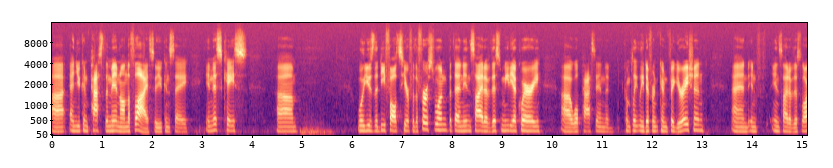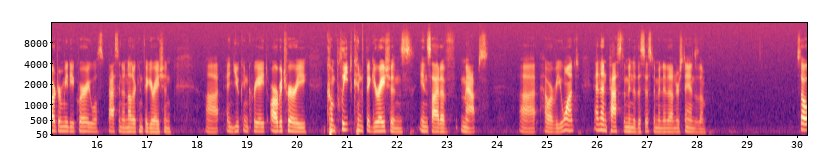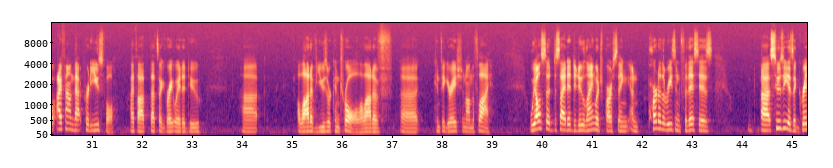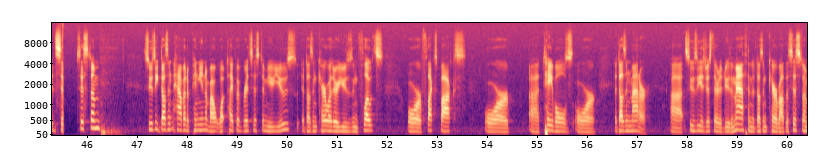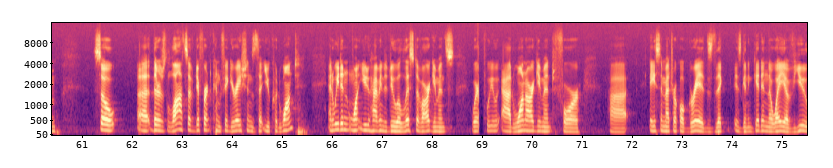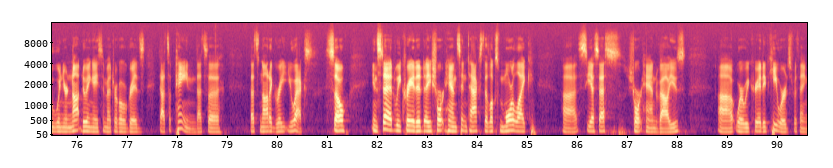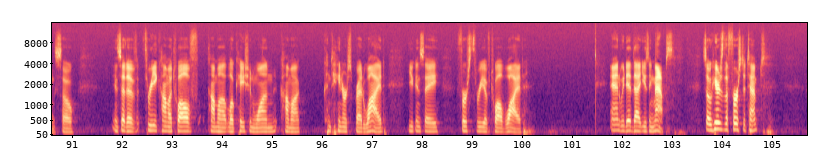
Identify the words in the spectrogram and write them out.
uh, and you can pass them in on the fly. So you can say, in this case, um, we'll use the defaults here for the first one, but then inside of this media query, uh, we'll pass in a completely different configuration. And in inside of this larger media query, we'll pass in another configuration. Uh, and you can create arbitrary complete configurations inside of maps uh, however you want, and then pass them into the system and it understands them. So I found that pretty useful. I thought that's a great way to do uh, a lot of user control, a lot of uh, configuration on the fly. We also decided to do language parsing, and part of the reason for this is uh, SUSY is a grid sy system. SUSY doesn't have an opinion about what type of grid system you use. It doesn't care whether you're using floats or Flexbox or uh, tables or it doesn't matter. Uh, SUSY is just there to do the math and it doesn't care about the system. So uh, there's lots of different configurations that you could want, and we didn't want you having to do a list of arguments where if we add one argument for uh, asymmetrical grids that is going to get in the way of you when you're not doing asymmetrical grids, that's a pain. That's, a, that's not a great UX. So instead, we created a shorthand syntax that looks more like uh, CSS shorthand values, uh, where we created keywords for things. So instead of 3 comma 12 comma location 1 comma container spread wide, you can say first three of 12 wide. And we did that using maps. So here's the first attempt.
